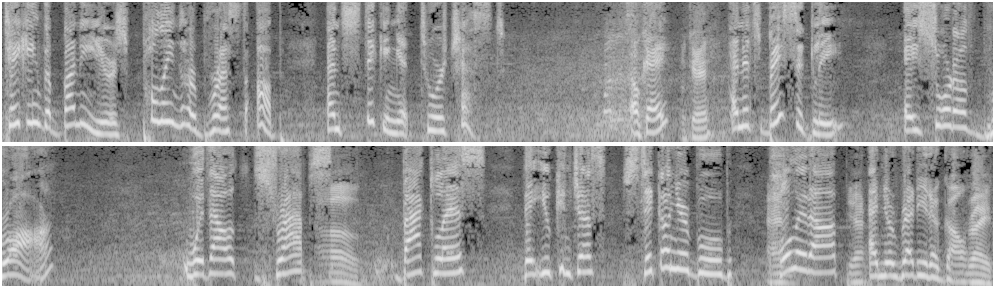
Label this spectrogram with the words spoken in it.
taking the bunny ears, pulling her breast up, and sticking it to her chest. Okay? Okay. And it's basically a sort of bra without straps, Oh. backless, that you can just stick on your boob, And- pull it up, yeah. and you're ready to go. Right.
